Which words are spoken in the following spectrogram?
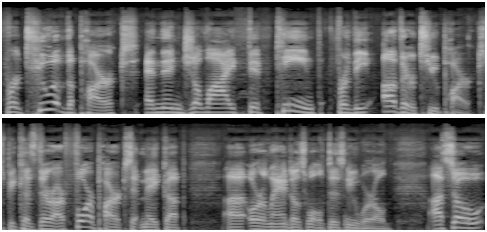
for two of the parks and then July 15th for the other two parks because there are four parks that make up uh, Orlando's Walt Disney World. Uh, so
